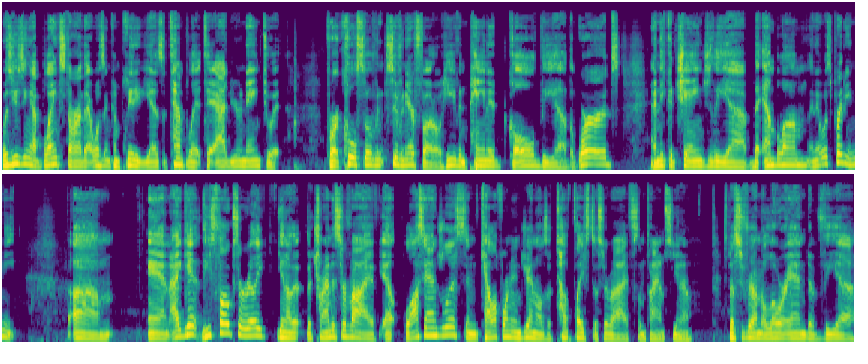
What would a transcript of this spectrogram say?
was using a blank star that wasn't completed yet as a template to add your name to it for a cool souvenir photo. He even painted gold the uh, the words, and he could change the uh, the emblem, and it was pretty neat. Um, And I get these folks are really, you know, they're, they're trying to survive. Los Angeles and California in general is a tough place to survive sometimes, you know, especially if you're on the lower end of the uh,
